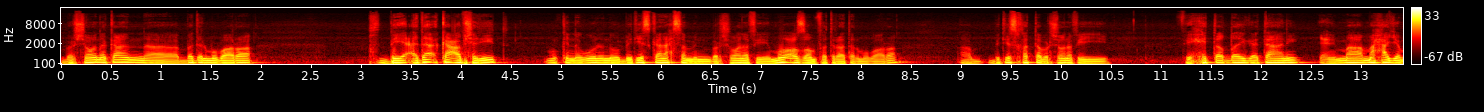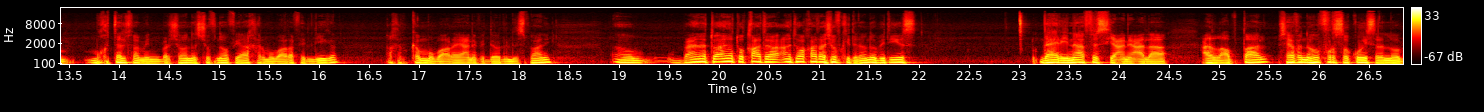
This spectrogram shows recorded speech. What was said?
برشلونة كان آه، بدا المباراه بأداء كعب شديد ممكن نقول إنه بيتيس كان أحسن من برشلونة في معظم فترات المباراة. آه، بيتيس خدت برشلونة في في حتة ضيقة تاني. يعني ما ما حاجة مختلفة من برشلونة شفناه في آخر مباراة في الليغا آخر كم مباراة يعني في الدوري الإسباني. آه، أنا أنا توقعت أنا توقعت أشوف كده لأنه بيتيس داير ينافس يعني على على الأبطال. شايف إنه هو فرصة كويسة لأنه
